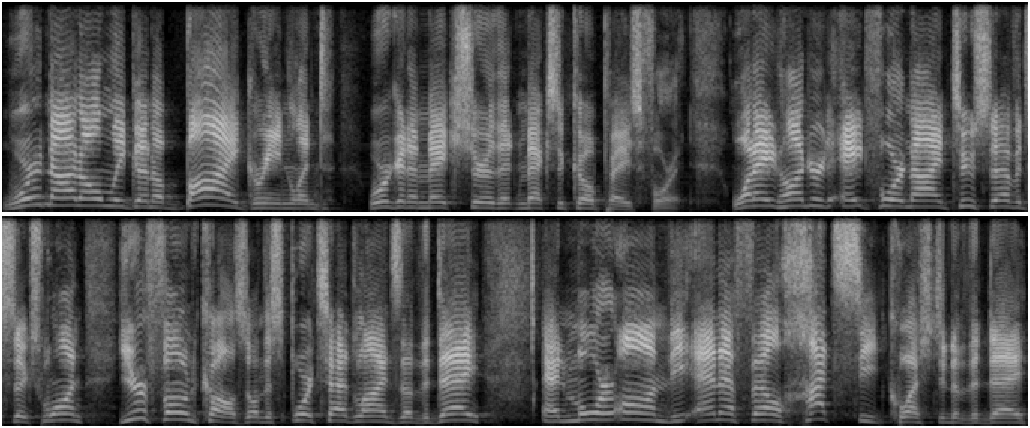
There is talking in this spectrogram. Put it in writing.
we're not only going to buy Greenland, we're going to make sure that Mexico pays for it. 1 800 849 2761. Your phone calls on the sports headlines of the day and more on the NFL hot seat question of the day.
